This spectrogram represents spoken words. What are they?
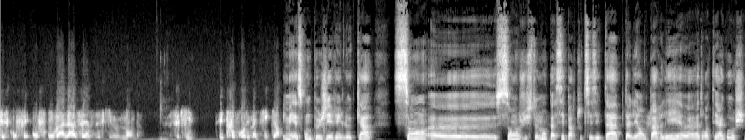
c'est ce qu'on fait. On, va à l'inverse de ce qu'il nous demande. Ce qui est très problématique. Hein. Mais est-ce qu'on peut gérer le cas sans, euh, sans justement passer par toutes ces étapes, d'aller en parler euh, à droite et à gauche?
